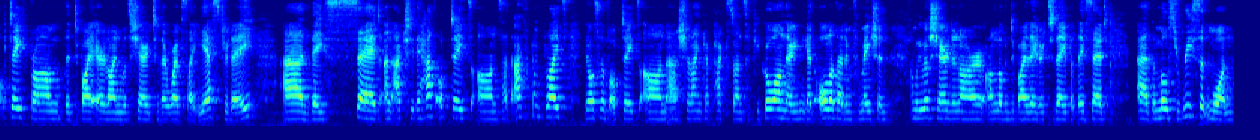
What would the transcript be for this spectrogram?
update from the Dubai airline was shared to their website yesterday. Uh, they said, and actually they have updates on South African flights. They also have updates on uh, Sri Lanka, Pakistan. So if you go on there, you can get all of that information, and we will share it in our on Lovin Dubai later today. But they said uh, the most recent one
